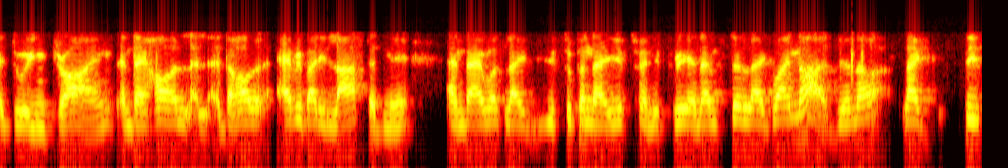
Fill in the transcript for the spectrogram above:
uh, doing drawings? And the whole the whole everybody laughed at me. And I was like, super naive 23, and I'm still like, why not? You know, like these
